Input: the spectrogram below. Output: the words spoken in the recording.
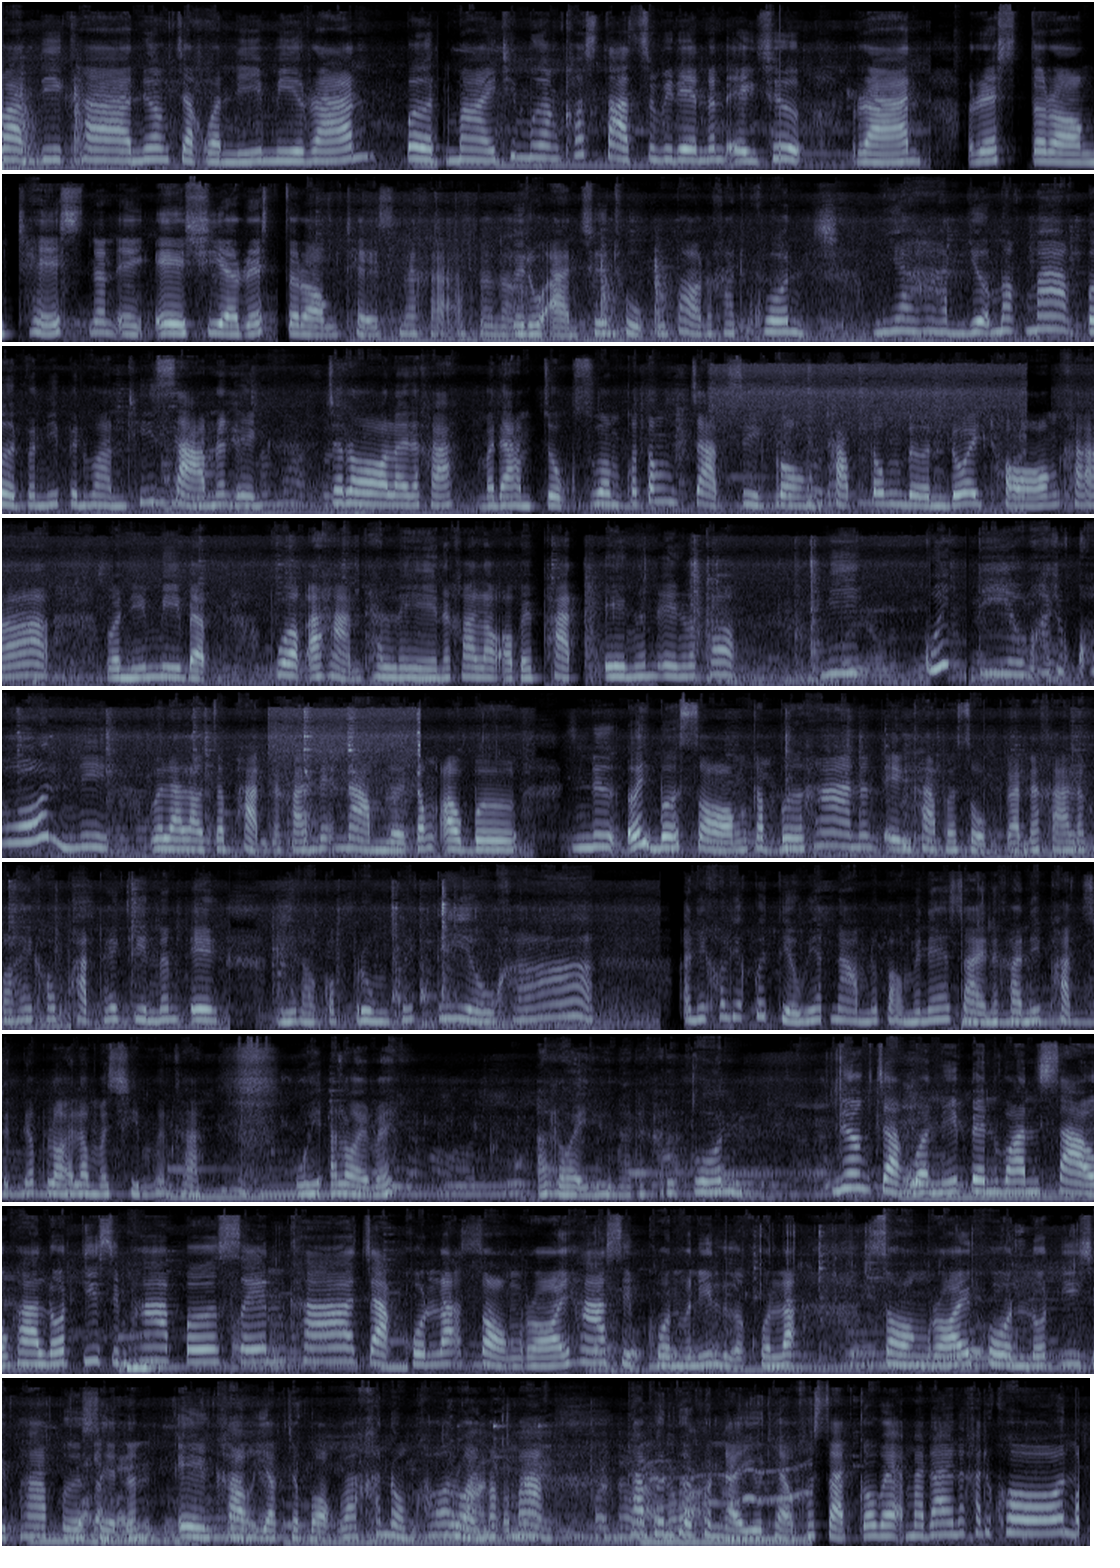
วัสดีค่ะ เนื่องจากวันนี้มีร้านเปิดใหม่ที่เมืองคอสตาร์ดสวีเดนนั่นเองชื่อร้าน Restaurant Taste นั่นเองเอเชีย Restaurant Taste นะคะนั่นเหรอไม่รู้อ่านชื่อถูกหรือเปล่านะคะ ทุกคนมีอาหารเยอะมากๆ เปิดวันนี้เป็นวันที่ 3 นั่นเอง จะรออะไรนะคะ มาดามจกซ่วมก็ต้องจัดสี่กองทัพต้องเดินด้วยท้องค่ะ วันนี้มีแบบพวกอาหารทะเลนะคะ เราเอาไปผัดเองนั่นเองแล้วก็ มีก๋วยเตี๋ยวค่ะทุกคนนี่ เวลาเราจะผัดนะคะ แนะนำเลยต้องเอาเบอร์หนึ่งเอ้ยเบอร์สองกับเบอร์ห้านั่นเองค่ะผสมกันนะคะ แล้วก็ให้เขาผัดให้กินนั่นเอง นี่เราก็ปรุงก๋วยเตี๋ยวค่ะ อันนี้เขาเรียกก๋วยเตี๋ยวเวียดนามหรือเปล่าไม่แน่ใจนะคะ นี่ผัดเสร็จเรียบร้อยเรามาชิมกันค่ะ อุ้ยอร่อยไหมอร่อยอยู่นะนะคะทุกคนเนื่องจากวันนี้เป็นวันเสาร์ค่ะลด 25เปอร์เซ็นต์ค่ะ จากคนละ 250 คนวันนี้เหลือคนละ 200 คนลด 25เปอร์เซ็นต์นั่นเองค่ะ อยากจะบอกว่าขนมเขาอร่อยมากๆ ถ้าเพื่อนๆ คนไหนอยู่แถวข้าวสัตว์ก็แวะมาได้นะคะทุกคน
